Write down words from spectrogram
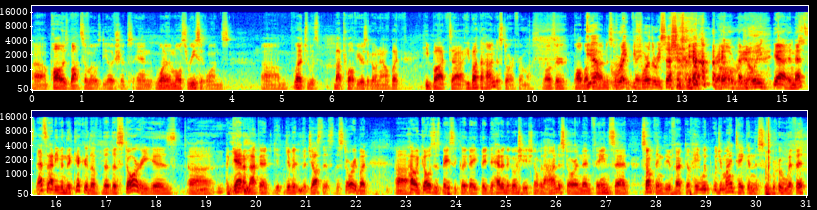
uh, Paul has bought some of those dealerships. And one of the most recent ones, um, which was about 12 years ago now, but he bought uh, he bought the Honda store from us. Walter Paul bought the Yeah, Honda store right before the recession. Yeah, right. Oh, really? Yeah, and that's that's not even the kicker. The the, the story is uh, again, I'm not going to give it the justice the story, but uh, how it goes is basically they they had a negotiation over the Honda store, and then Thane said something to the effect of, "Hey, would would you mind taking the Subaru with it?"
